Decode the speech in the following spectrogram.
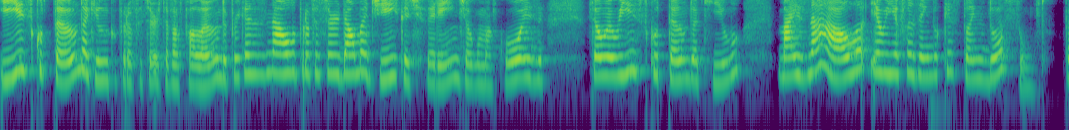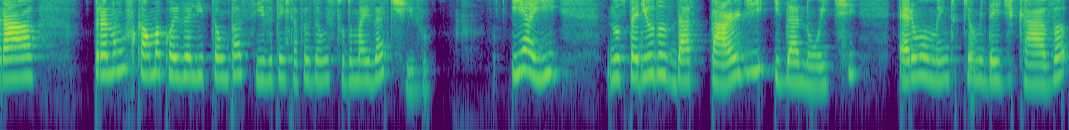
ia escutando aquilo que o professor estava falando, porque às vezes na aula o professor dá uma dica diferente, alguma coisa. Então eu ia escutando aquilo, mas na aula eu ia fazendo questões do assunto, para para não ficar uma coisa ali tão passiva e tentar fazer um estudo mais ativo. E aí, nos períodos da tarde e da noite, era o momento que eu me dedicava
